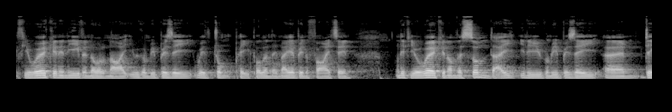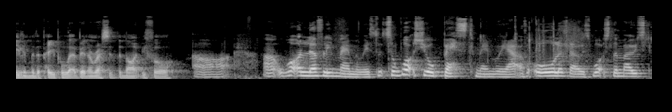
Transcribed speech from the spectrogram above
If you're working in the evening or the night, you were going to be busy with drunk people, and they may have been fighting. And if you were working on the Sunday, you knew you were going to be busy um, dealing with the people that had been arrested the night before. Ah, uh, what a lovely memory. So, what's your best memory out of all of those? What's the most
